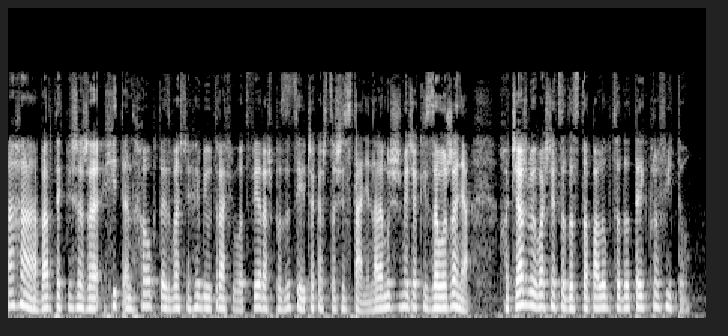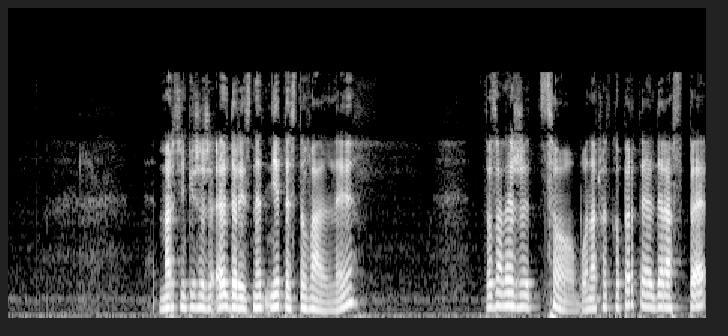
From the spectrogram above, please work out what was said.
Aha, Bartek pisze, że hit and hope to jest właśnie chybił trafił. Otwierasz pozycję i czekasz, co się stanie. No ale musisz mieć jakieś założenia, chociażby właśnie co do stopa lub co do take profitu. Marcin pisze, że Elder jest nietestowalny. To zależy co, bo na przykład kopertę Eldera w P,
